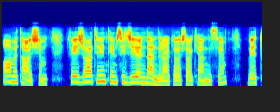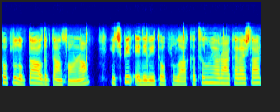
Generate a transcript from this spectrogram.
Ahmet Haşim Fecrati'nin temsilcilerindendir arkadaşlar kendisi ve topluluk dağıldıktan sonra hiçbir edebi topluluğa katılmıyor arkadaşlar.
